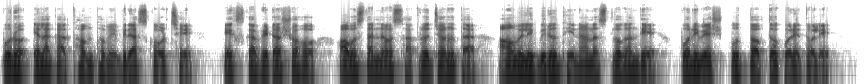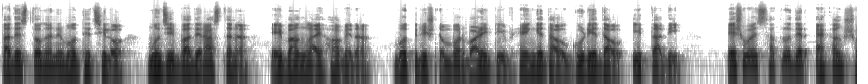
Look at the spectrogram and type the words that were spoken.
পুরো এলাকা থমথমে বিরাজ করছে। এক্সকাভেটর সহ অবস্থান নেওয়া ছাত্র জনতা আওয়ামী লীগ বিরোধী নানা স্লোগান দিয়ে পরিবেশ উত্তপ্ত করে তোলে। তাদের স্লোগানের মধ্যে ছিল, মুজিববাদের আস্তানা, এই বাংলায় হবে না। বত্রিশ নম্বর বাড়িটি ভেঙে দাও, গুড়িয়ে দাও, ইত্যাদি। এ সময় ছাত্রদের একাংশ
